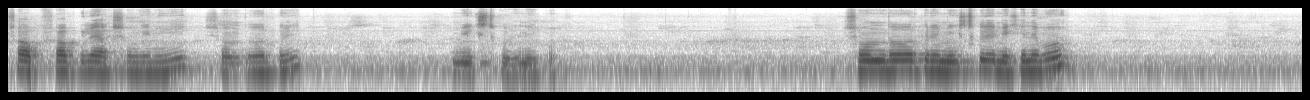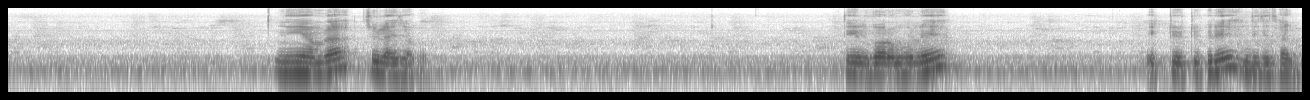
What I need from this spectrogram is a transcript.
সব, সবগুলো একসঙ্গে নিয়ে সুন্দর করে মিক্সড করে নেব। সুন্দর করে মিক্সড করে মেখে নেব। নিয়ে আমরা চুলায় যাব। তেল গরম হলে একটু একটু করে দিতে থাকব।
